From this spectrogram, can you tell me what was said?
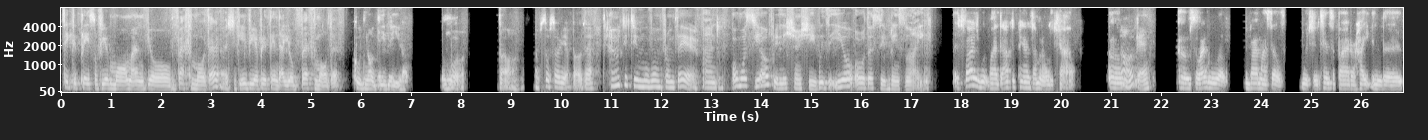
take the place of your mom and your birth mother, and she gave you everything that your birth mother could not give you. Mm-hmm. Oh, oh, I'm so sorry about that. How did you move on from there? And what was your relationship with your other siblings like? As far as with my adopted parents, I'm an only child. Um, oh, okay. Um, so I grew up by myself, which intensified or heightened the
